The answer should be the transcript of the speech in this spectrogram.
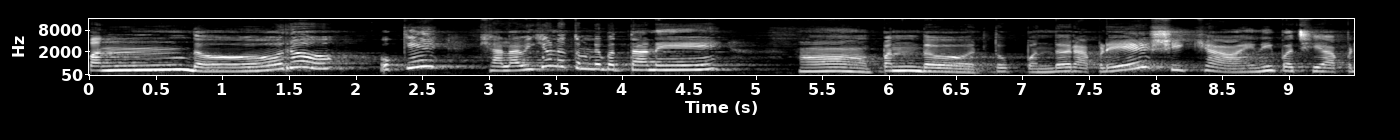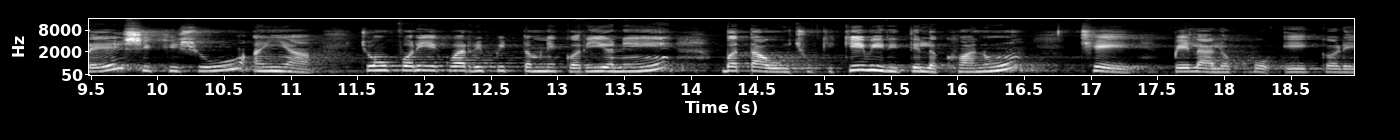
પંદર. ઓકે? ખ્યાલ આવી ગયો ને તમને બધાને? હા, પંદર. તો પંદર આપણે શીખ્યા. એની પછી આપણે શીખીશું અહીંયા. જો હું ફરી એકવાર રિપીટ તમને કરી અને બતાવું છું કે કેવી રીતે લખવાનું છે. પહેલાં લખો એકડે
